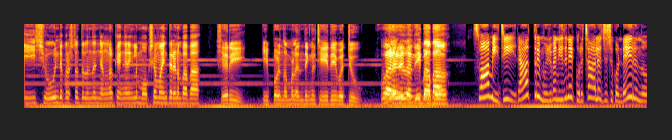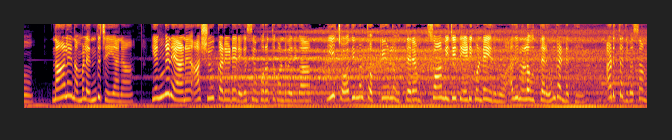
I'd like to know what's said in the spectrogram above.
ഈ ഷൂവിന്റെ പ്രശ്നത്തിൽ നിന്ന് ഞങ്ങൾക്ക് എങ്ങനെയെങ്കിലും മോക്ഷം വാങ്ങി തരണം ബാബ. ശരി. ഇപ്പോൾ നമ്മൾ എന്തെങ്കിലും ചെയ്തേ പറ്റൂ. വളരെ നന്ദി ബാബ. സ്വാമിജി രാത്രി മുഴുവൻ ഇതിനെക്കുറിച്ച് ആലോചിച്ചുകൊണ്ടേയിരുന്നു. നാളെ നമ്മൾ എന്തു ചെയ്യാനാ? എങ്ങനെയാണ് ആ ഷൂ കടയുടെ രഹസ്യം പുറത്തു കൊണ്ടുവരിക? ഈ ചോദ്യങ്ങൾക്കൊക്കെയുള്ള ഉത്തരം സ്വാമിജി തേടിക്കൊണ്ടേയിരുന്നു. അതിനുള്ള ഉത്തരവും കണ്ടെത്തി. അടുത്ത ദിവസം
